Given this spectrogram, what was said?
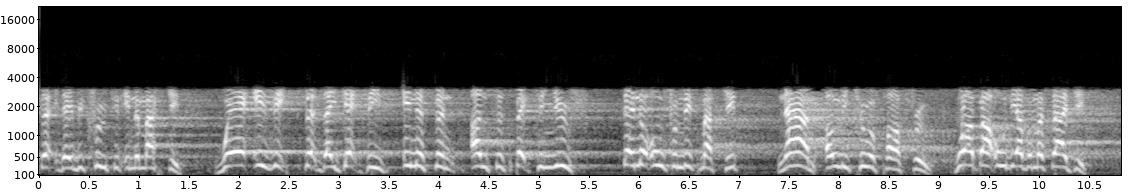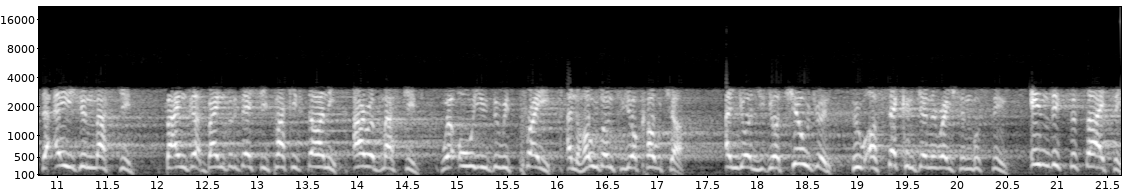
that they recruited in the masjid. Where is it that they get these innocent, unsuspecting youth? They're not all from this masjid. Naam, only two have passed through. What about all the other masajid? The Asian masjid, Bang Bangladeshi, Pakistani, Arab masjid, where all you do is pray and hold on to your culture. And your, your children who are second generation Muslims in this society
